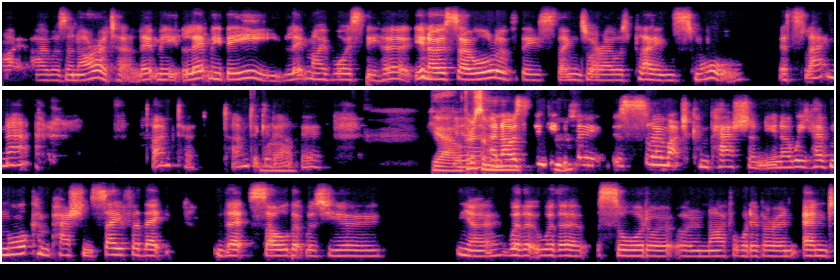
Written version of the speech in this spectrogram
I, I was an orator. Let me let me be let my voice be heard. You know so all of these things where i was playing small it's like nah time to time to get wow. out there Yeah, yeah. there's a... and I was thinking too. There's so much compassion. You know, we have more compassion, say for that that soul that was you, you know, with a with a sword or, or a knife or whatever, and and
